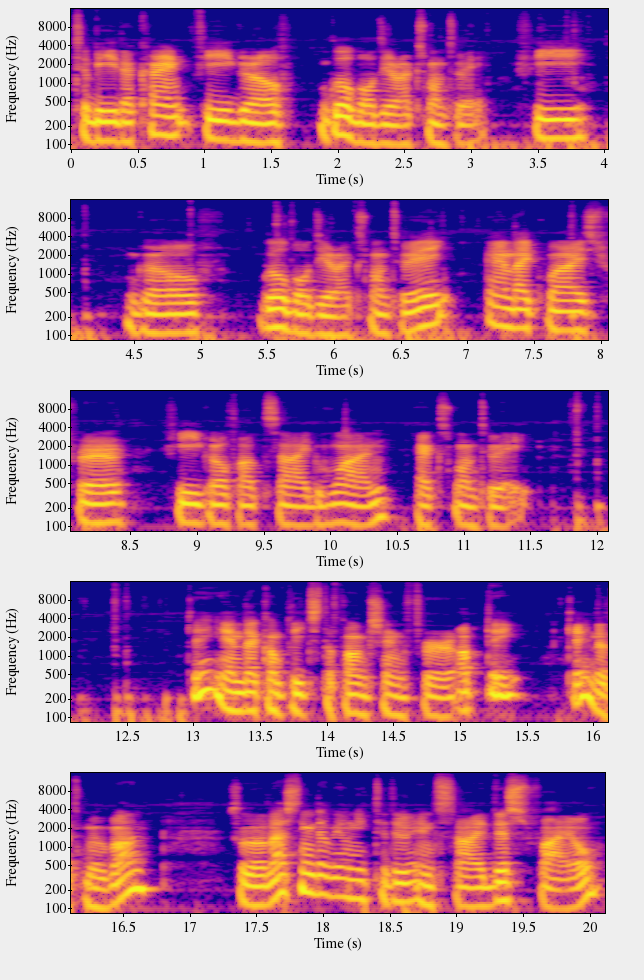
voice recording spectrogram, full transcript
to be the current fee growth global 0x128. fee growth global 0x128 and likewise for fee growth outside 1 x128. Okay, and that completes the function for update. Okay, let's move on. So the last thing that we'll need to do inside this file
